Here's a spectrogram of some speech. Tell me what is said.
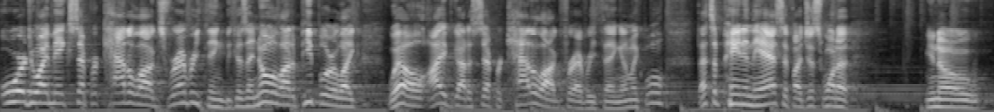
or do I make separate catalogs for everything? Because I know a lot of people are like, well, I've got a separate catalog for everything. And I'm like, well, that's a pain in the ass if I just wanna, you know,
